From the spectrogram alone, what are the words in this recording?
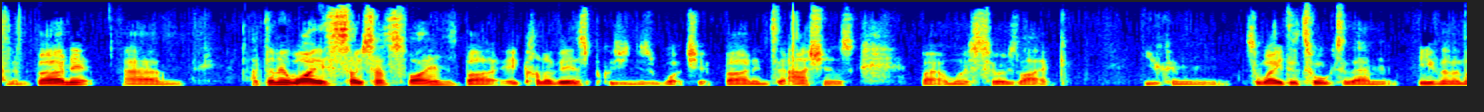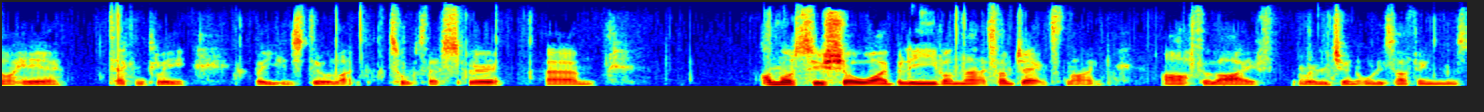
and then burn it. Um, I don't know why it's so satisfying, but it kind of is because you can just watch it burn into ashes. But it almost feels like you can. It's a way to talk to them, even though they're not here technically, but you can still like talk to their spirit. Um, I'm not too sure what I believe on that subject, like afterlife, religion, all these of things.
